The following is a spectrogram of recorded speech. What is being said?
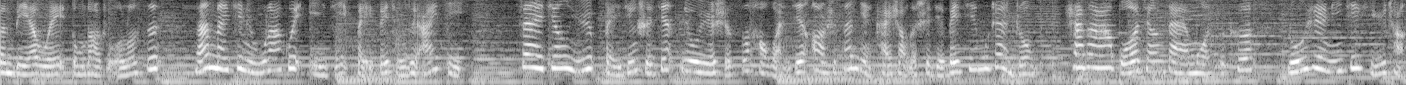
分别为东道主俄罗斯、南美劲旅乌拉圭以及北非球队埃及。在将于北京时间六月十四号晚间二十三点开哨的世界杯揭幕战中，沙特阿拉伯将在莫斯科卢日尼基体育场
